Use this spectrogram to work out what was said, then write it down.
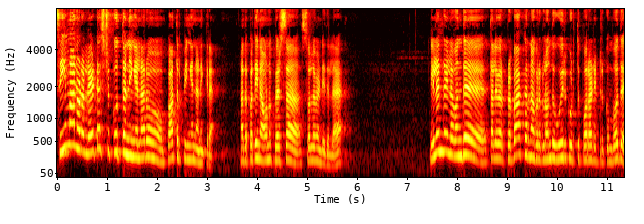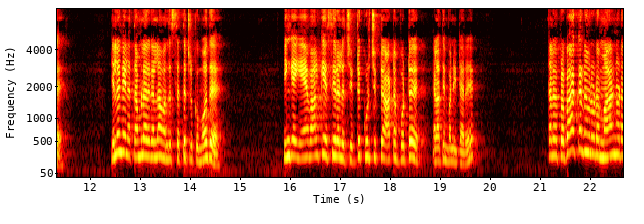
சீமானோட லேட்டஸ்ட் கூத்தை நீங்கள் எல்லாரும் பார்த்துருப்பீங்கன்னு நினைக்கிறேன். அதை பற்றி நான் ஒன்றும் பெருசாக சொல்ல வேண்டியதில்லை. இலங்கையில் வந்து தலைவர் பிரபாகரன் அவர்கள் வந்து உயிர் கொடுத்து போராடிட்டு இருக்கும்போது இலங்கையில் தமிழர்கள்லாம் வந்து செத்துட்டு இருக்கும்போது இங்கே என் வாழ்க்கையை சீரழிச்சுக்கிட்டு குடிச்சிக்கிட்டு ஆட்டம் போட்டு எல்லாத்தையும் பண்ணிட்டாரு. தலைவர் பிரபாகரன் அவரோட மகனோட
